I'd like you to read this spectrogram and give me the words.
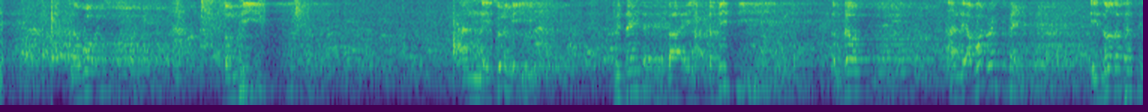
to present an award on peace. And it's going to be presented by the VC of Velsu. And the award recipient is not other person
